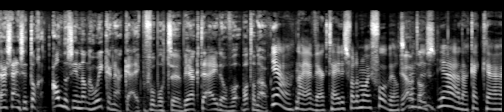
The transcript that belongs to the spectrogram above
daar zijn ze toch anders in dan hoe ik er naar kijk. Bijvoorbeeld eh, werktijden of wat, wat dan ook. Ja, nou ja, werktijden is wel een mooi voorbeeld. Ja? Dus, ja, nou kijk, eh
